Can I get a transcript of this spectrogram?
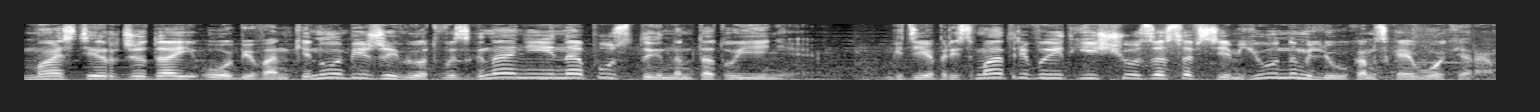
Мастер-джедай Оби-Ван Кеноби живет в изгнании на пустынном Татуине, где присматривает еще за совсем юным Люком Скайуокером.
